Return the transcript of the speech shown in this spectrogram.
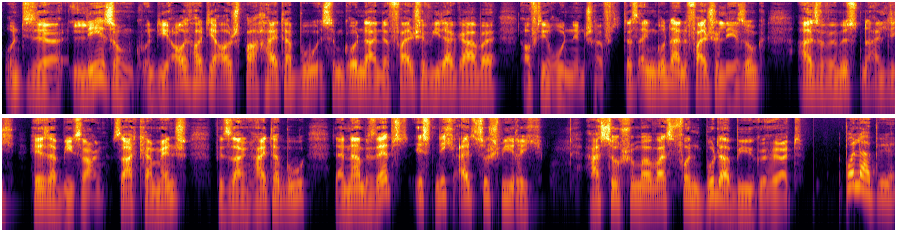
Und diese Lesung und die heutige Aussprache Haitabu ist im Grunde eine falsche Wiedergabe auf die Runeninschrift. Das ist im Grunde eine falsche Lesung. Also wir müssten eigentlich Hesabi sagen. Sagt kein Mensch. Wir sagen Haitabu. Der Name selbst ist nicht allzu schwierig. Hast du schon mal was von Buddhabü gehört? Bullabü, äh,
